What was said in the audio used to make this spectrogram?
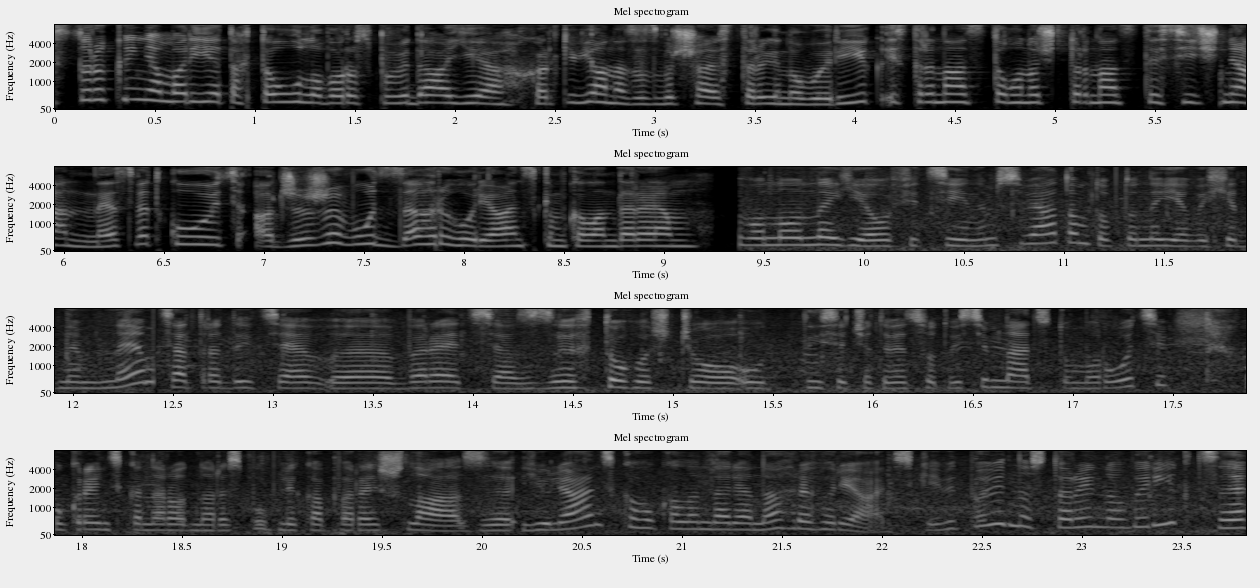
Історикиня Марія Тахтаулова розповідає, харків'яни зазвичай старий новий рік із 13 на 14 січня не святкують, адже живуть за григоріанським календарем. Воно не є офіційним святом, тобто не є вихідним днем. Ця традиція е, береться з того, що у 1918 році Українська Народна Республіка перейшла з юліанського календаря на григоріанський. Відповідно, старий новий рік це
